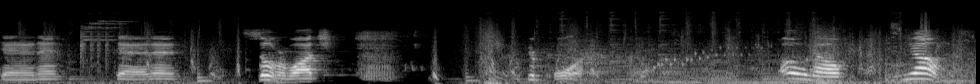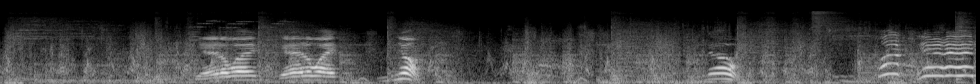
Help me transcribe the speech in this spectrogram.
Dun dun Silver watch. You're poor. Oh no! No! Get away! Get away! No! No! Fuck it!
